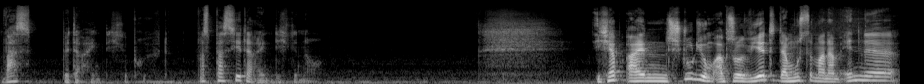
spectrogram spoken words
Was wird da eigentlich geprüft? Was passiert da eigentlich genau? Ich habe ein Studium absolviert, da musste man am Ende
